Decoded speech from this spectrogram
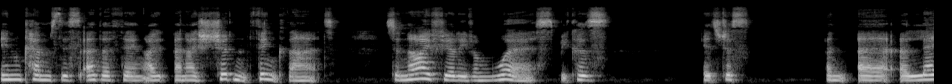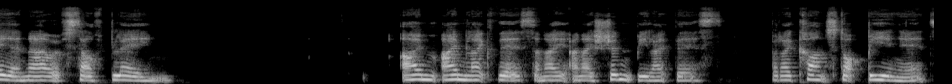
in comes this other thing, I, and I shouldn't think that. So now I feel even worse because it's just an, a, a layer now of self blame I'm I'm like this and I and I shouldn't be like this, but I can't stop being it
